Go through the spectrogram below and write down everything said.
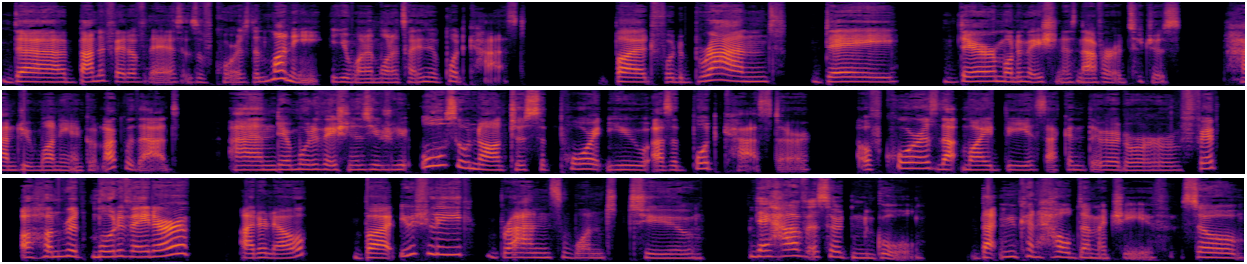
the benefit of this is, of course, the money you want to monetize your podcast. But for the brand, they their motivation is never to just hand you money and good luck with that. And their motivation is usually also not to support you as a podcaster. Of course, that might be a second, third, or fifth, a hundred motivator. I don't know. But usually brands want to, they have a certain goal that you can help them achieve. So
